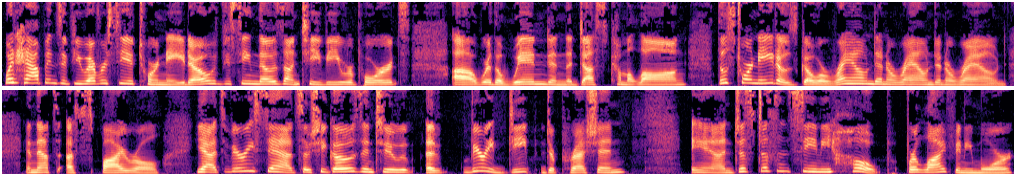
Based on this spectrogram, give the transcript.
what happens if you ever see a tornado. Have you seen those on TV reports uh, where the wind and the dust come along? Those tornadoes go around and around and around, and that's a spiral. Yeah, it's very sad. So she goes into a very deep depression and just doesn't see any hope for life anymore.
